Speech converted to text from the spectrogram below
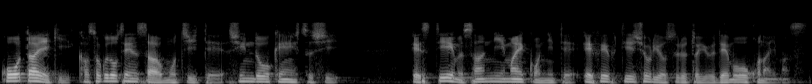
交代液加速度センサーを用いて振動を検出し、STM32 マイコンにて FFT 処理をするというデモを行います。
